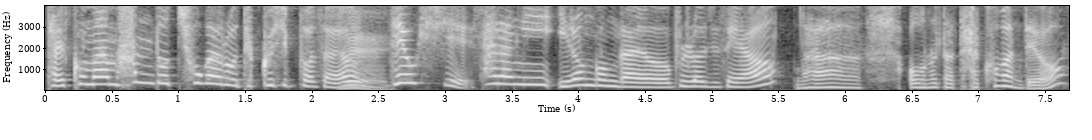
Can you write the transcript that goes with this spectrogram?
달콤함 한도 초과로 듣고 싶어서요. 네. 태욱 씨 사랑이 이런 건가 요? 불러주세요. 아 오늘 다 달콤한데요.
